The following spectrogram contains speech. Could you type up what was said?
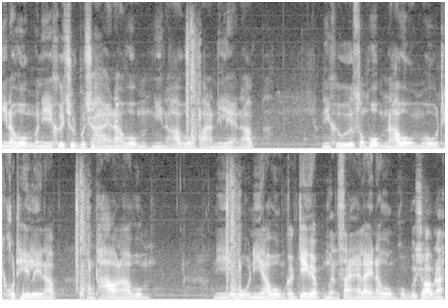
นี่นะผมอันนี้คือชุดผู้ชายนะครับผมนี่นะครับผมปานนี้แหละนะครับ นี่คือทรงผมนะครับผมโอ้โหที่โคตรเทเลยนะครับรองเท้านะครับผมนี่โอ้โหนี่นะครับผมกางเกงแบบเหมือนสายไฮไลท์นะผมผมก็ชอบนะ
